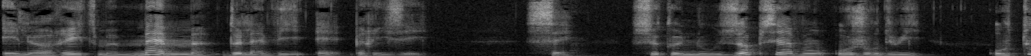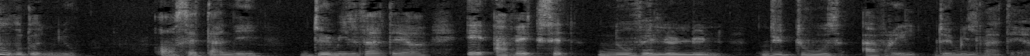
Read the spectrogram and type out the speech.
et le rythme même de la vie est brisé. C'est ce que nous observons aujourd'hui autour de nous en cette année 2021 et avec cette nouvelle lune du 12 avril 2021.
